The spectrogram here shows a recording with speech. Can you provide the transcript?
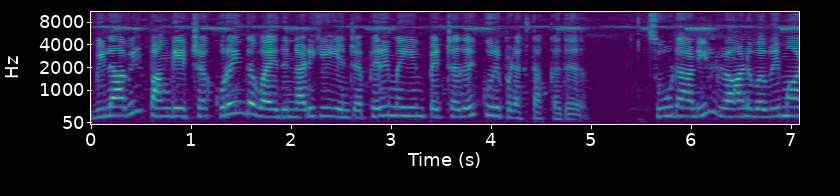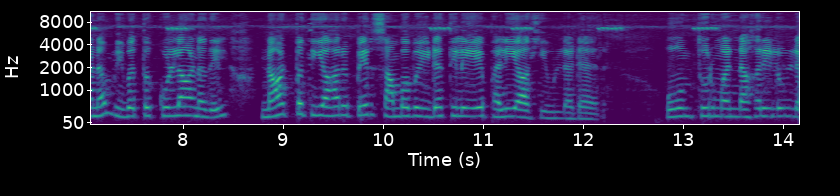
விழாவில் பங்கேற்ற குறைந்த வயது நடிகை என்ற பெருமையும் பெற்றது குறிப்பிடத்தக்கது. சூடானில் ராணுவ விமானம் விபத்துக்குள்ளானதில் நாற்பத்தி ஆறு பேர் சம்பவ இடத்திலேயே பலியாகியுள்ளனர். ஓம் துர்மன் நகரில் உள்ள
